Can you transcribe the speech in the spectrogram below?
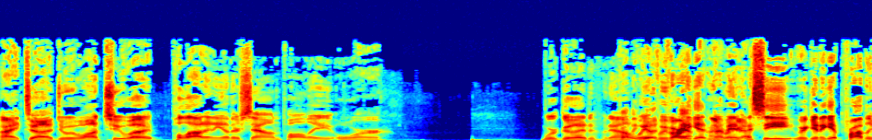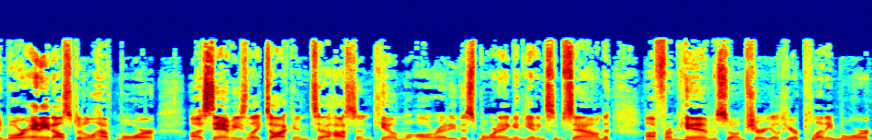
All right. Uh, do we want to uh, pull out any other sound, Paulie, or we're good now? We, good. We've already Yeah, getting. I I think we're mean, good. I see we're going to get probably more. Annie and Elston will have more. Uh, Sammy's like talking to Ha Sung Kim already this morning and getting some sound uh, from him. So I'm sure you'll hear plenty more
